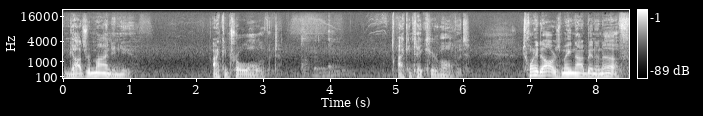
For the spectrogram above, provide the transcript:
And God's reminding you, I control all of it. I can take care of all of it. $20 may not have been enough,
